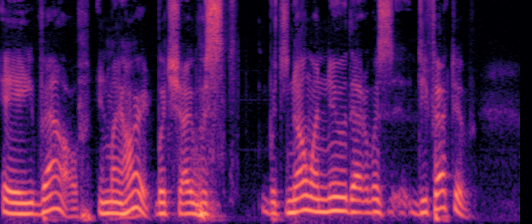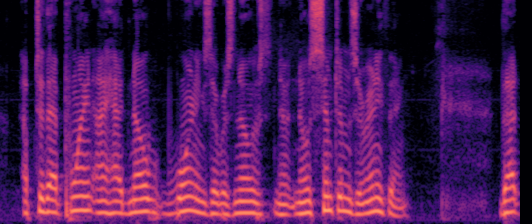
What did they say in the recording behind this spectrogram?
a valve in my heart, which I was, which no one knew that was defective. Up to that point, I had no warnings. There was no no, no symptoms or anything. That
